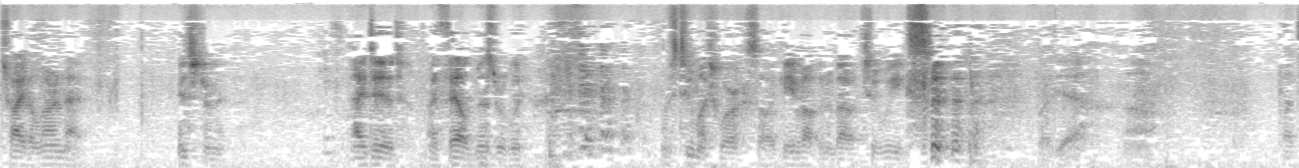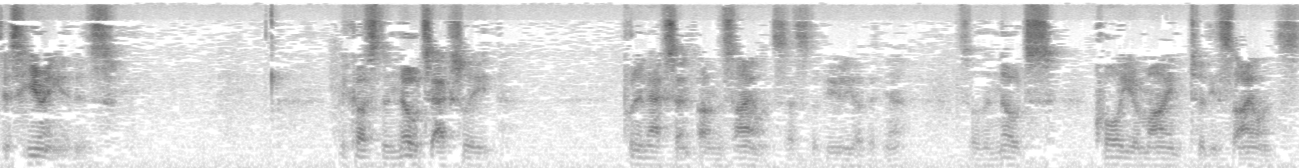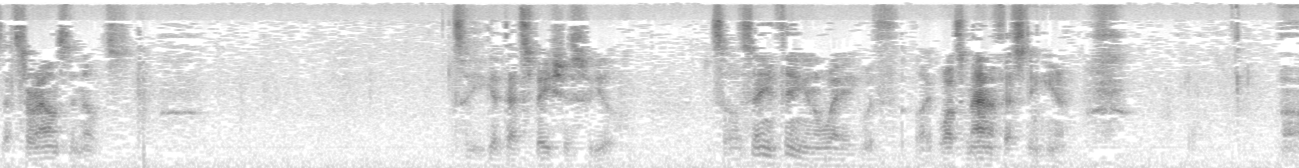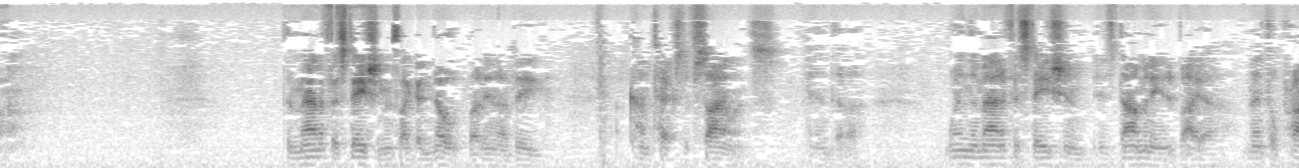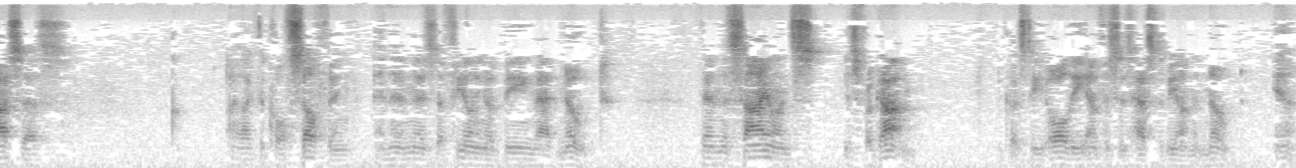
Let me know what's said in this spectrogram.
tried to learn that instrument. I did. I failed miserably. It was too much work, so I gave up in about two weeks. but yeah, uh, but just hearing it is because the notes actually put an accent on the silence. That's the beauty of it. Yeah. So the notes call your mind to the silence that surrounds the notes. So you get that spacious feel. So same thing in a way with like what's manifesting here. Uh, the manifestation is like a note, but in a big context of silence. And uh, when the manifestation is dominated by a mental process, I like to call selfing, and then there's the feeling of being that note, then the silence is forgotten because the, all the emphasis has to be on the note. Yeah.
